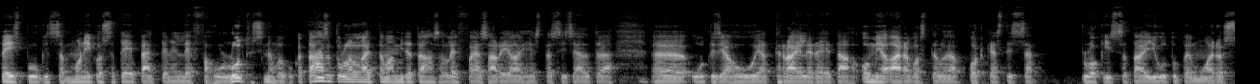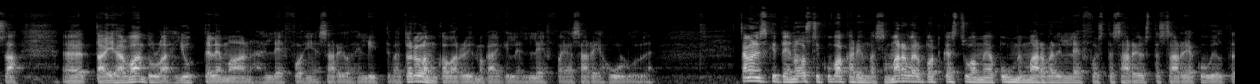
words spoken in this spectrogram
Facebookissa monikossa teepäätteinen Leffahullut. Sinne voi kuka tahansa tulla laittamaan mitä tahansa leffa- ja sarja-aiheesta sisältöä, ö, uutisia, huhuja, trailereita, omia arvosteluja podcastissa, blogissa tai YouTube-muodossa, ö, tai ihan vaan tulla juttelemaan leffoihin ja sarjoihin liittyvää. Todella mukava ryhmä kaikille leffa- ja sarjahulluille. Tämän teen Ossi Kuvakarin kanssa Marvel Podcast Suomea ja puhumme Marvelin leffoista, sarjoista, sarjakuvilta.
